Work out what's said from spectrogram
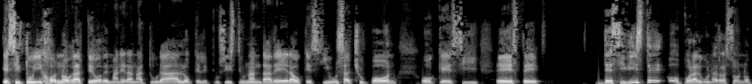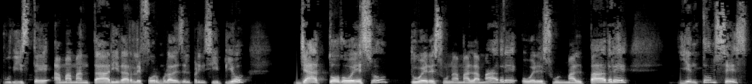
Que si tu hijo no gateó de manera natural o que le pusiste una andadera o que si usa chupón o que si este decidiste o por alguna razón no pudiste amamantar y darle fórmula desde el principio, ya todo eso, tú eres una mala madre o eres un mal padre. Y entonces,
